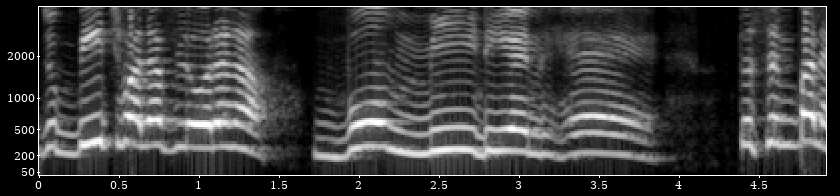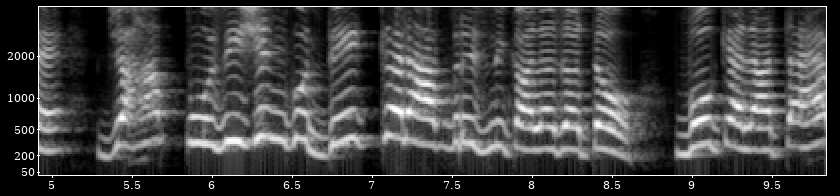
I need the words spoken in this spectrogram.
जो बीच वाला फ्लोर है ना वो मीडियन है। तो सिंपल है, जहाँ पोजीशन को देखकर एवरेज निकाला जाता हो, वो कहलाता है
